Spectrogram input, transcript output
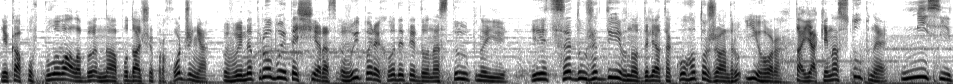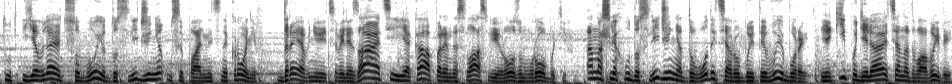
яка повпливала б на подальше проходження, ви не пробуєте ще раз, ви переходите до наступної. І це дуже дивно для такого то жанру ігор. Та як і наступне, місії тут являють собою дослідження усипальниць некронів, древньої цивілізації, яка перенесла свій розум у роботів. А на шляху дослідження доводиться робити вибори, які поділяються на два види.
